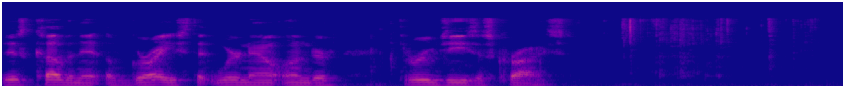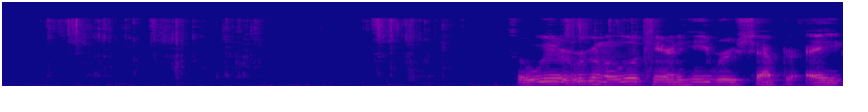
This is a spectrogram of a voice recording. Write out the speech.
this covenant of grace that we're now under through Jesus Christ. So we're, we're going to look here in Hebrews chapter 8.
